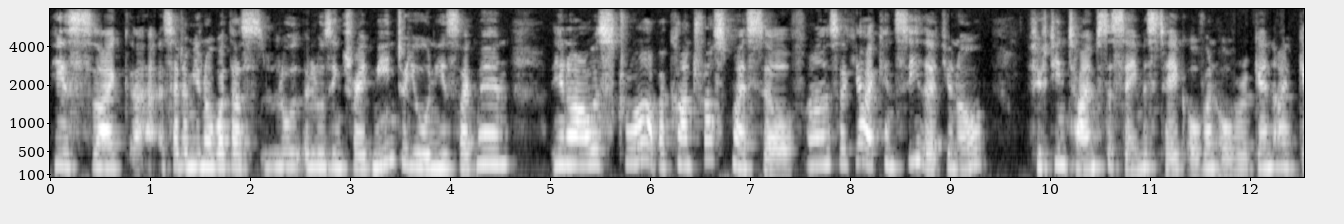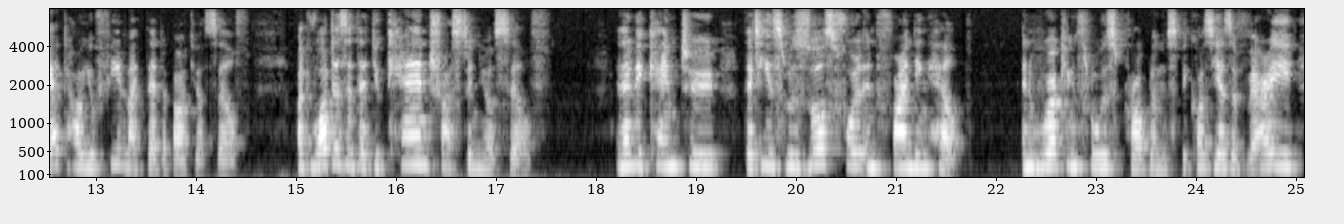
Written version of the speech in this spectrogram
he's like, I said to him, you know, what does lo- losing trade mean to you? And he's like, man, you know, I always screw up. I can't trust myself. And I was like, yeah, I can see that, you know. 15 times the same mistake over and over again. I get how you feel like that about yourself. But what is it that you can trust in yourself? And then we came to that he is resourceful in finding help and working through his problems because he has a very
